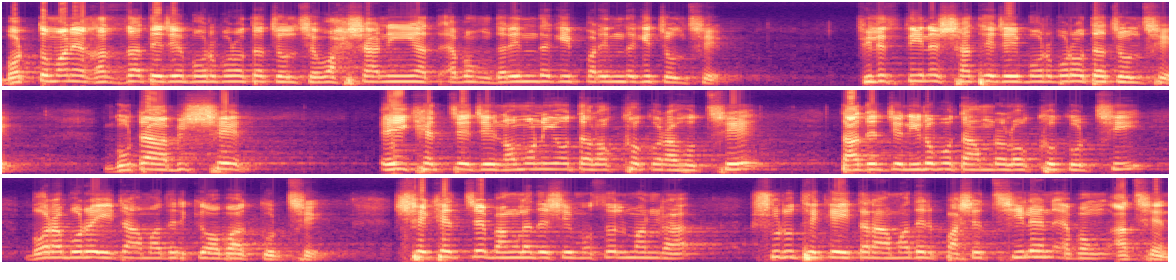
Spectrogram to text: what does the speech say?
বর্তমানে গাজদাতে যে বর্বরতা চলছে ওয়াহসানিয়াত এবং দরিন্দগি পরিন্দগি চলছে, ফিলিস্তিনের সাথে যে বর্বরতা চলছে, গোটা বিশ্বের এই ক্ষেত্রে যে নমনীয়তা লক্ষ্য করা হচ্ছে, তাদের যে নীরবতা আমরা লক্ষ্য করছি, বরাবরই এটা আমাদেরকে অবাক করছে। সেক্ষেত্রে বাংলাদেশি মুসলমানরা শুরু থেকেই তারা আমাদের পাশে ছিলেন এবং আছেন।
